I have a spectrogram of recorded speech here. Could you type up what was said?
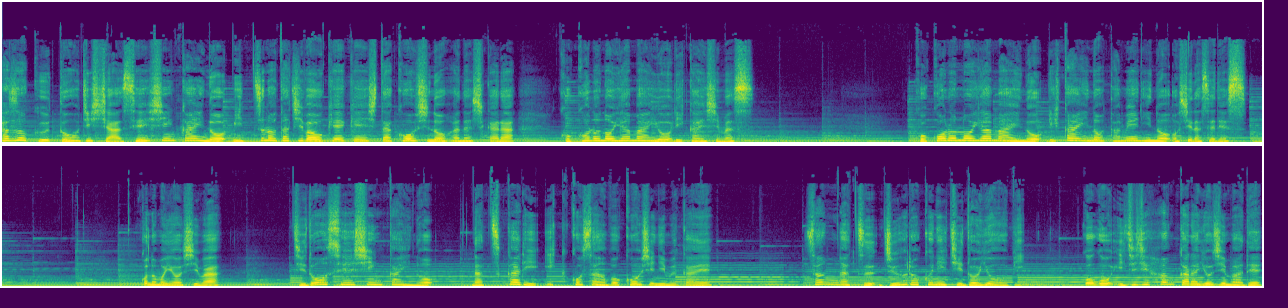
家族当事者精神科医の3つの立場を経験した講師のお話から心の病を理解します。心の病の理解のためにのお知らせです。この催しは児童精神科医の夏狩育子さんを講師に迎え3月16日土曜日午後1時半から4時まで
